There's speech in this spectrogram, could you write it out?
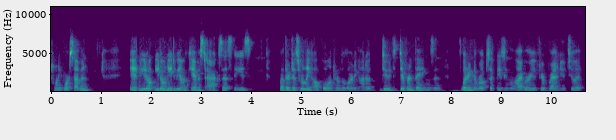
24 7 and you don't you don't need to be on Canvas to access these, but they're just really helpful in terms of learning how to do different things and learning the ropes of using the library if you're brand new to it.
